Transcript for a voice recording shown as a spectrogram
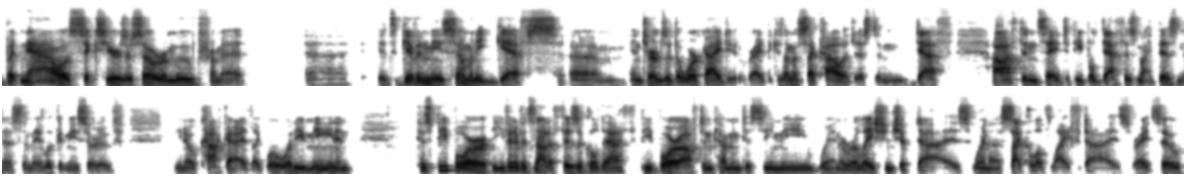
but now, six years or so removed from it, uh, it's given me so many gifts um, in terms of the work I do, right? Because I'm a psychologist, and death. I often say to people, "Death is my business," and they look at me sort of, you know, cockeyed, like, "Well, what do you mean?" And because people are, even if it's not a physical death, people are often coming to see me when a relationship dies, when a cycle of life dies, right? So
